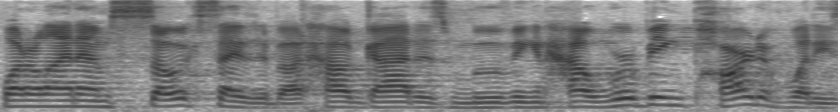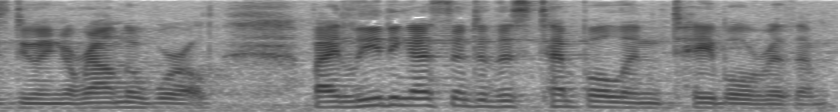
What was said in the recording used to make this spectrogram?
Waterline, I'm so excited about how God is moving and how we're being part of what He's doing around the world by leading us into this temple and table rhythm.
